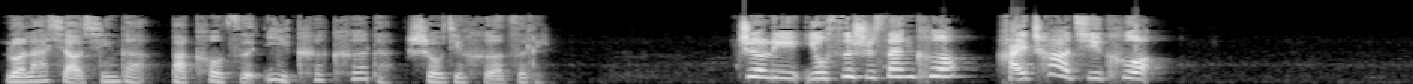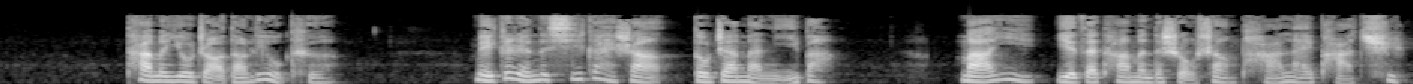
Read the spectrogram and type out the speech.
罗拉小心的把扣子一颗颗的收进盒子里。这里有四十三颗，还差七颗。他们又找到六颗，每个人的膝盖上都沾满泥巴。蚂蚁也在他们的手上爬来爬去。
